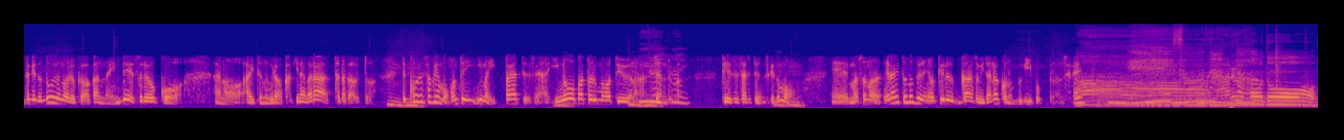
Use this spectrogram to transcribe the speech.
だけどどういう能力か分かんないんでそれをこうあの相手の裏をかきながら戦うと。でこういう作品も本当に今いっぱいあってですね異能バトルものというようなジャンルがはい。はい形成されてるんですけども、うんえーまあ、そのエライトノベルにおける元祖みたいなのはこのブギーポップなんですよね。るほど。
